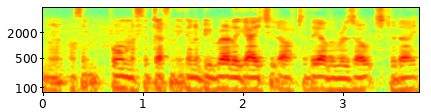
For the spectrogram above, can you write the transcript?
No, I think Bournemouth are definitely going to be relegated after the other results today.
